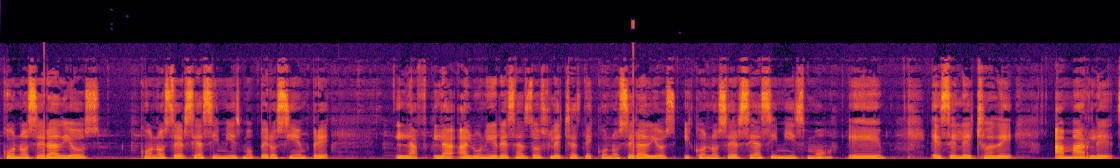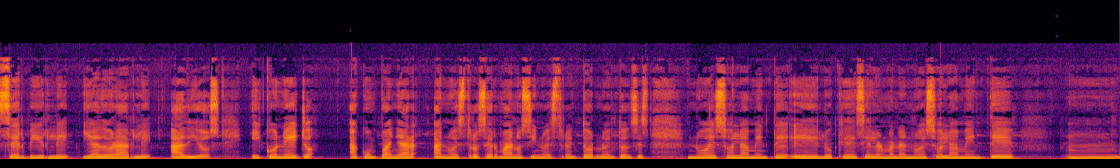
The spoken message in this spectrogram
conocer a Dios, conocerse a sí mismo, pero siempre la, al unir esas dos flechas de conocer a Dios y conocerse a sí mismo, eh, es el hecho de amarle, servirle y adorarle a Dios. Y con ello acompañar a nuestros hermanos y nuestro entorno. Entonces, no es solamente eh, lo que decía la hermana, no es solamente... Mm,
